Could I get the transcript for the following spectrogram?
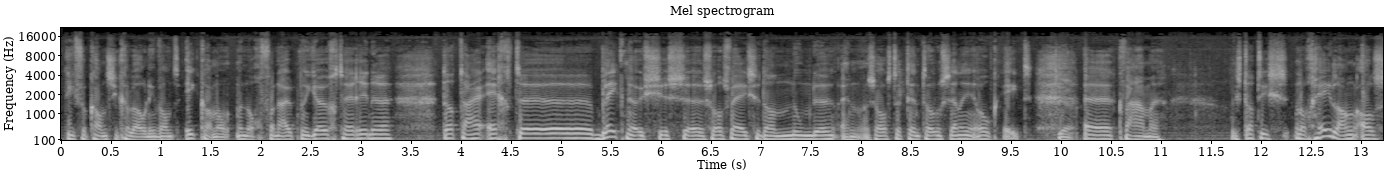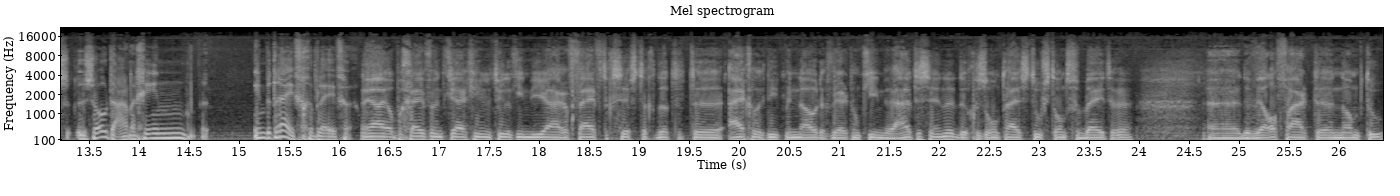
die vakantiekolonie. Want ik kan me nog vanuit mijn jeugd herinneren... dat daar echt eh, bleekneusjes, eh, zoals wij ze dan noemden... en zoals de tentoonstelling ook heet, Ja. eh, kwamen. Dus dat is nog heel lang als zodanig in, in bedrijf gebleven. Ja, op een gegeven moment krijg je natuurlijk in de jaren 50, 60 dat het eh, eigenlijk niet meer nodig werd om kinderen uit te zenden. De gezondheidstoestand verbeteren. Eh, de welvaart eh, nam toe.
